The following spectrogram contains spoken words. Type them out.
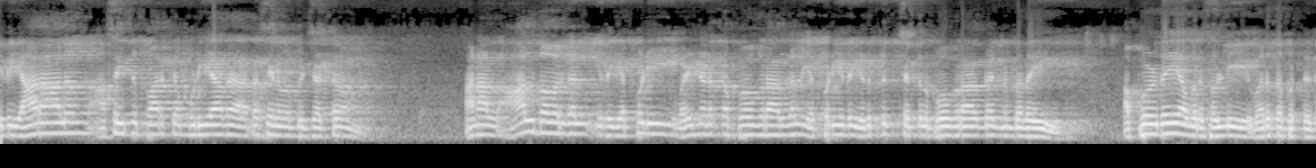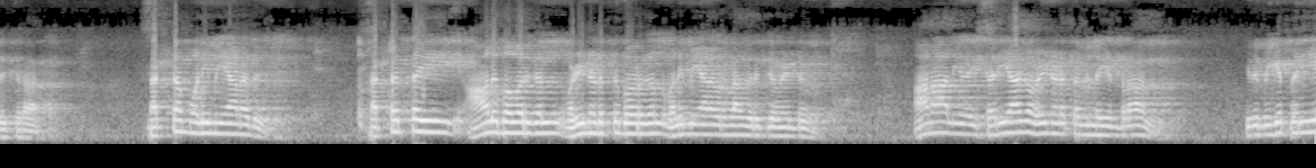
இது யாராலும் அசைத்து பார்க்க முடியாத அரசியலமைப்பு சட்டம். ஆனால் ஆள்பவர்கள் இதை எப்படி வழிநடத்தப் போகிறார்கள் எப்படி இதை எடுத்துச் சென்று போகிறார்கள் என்பதை அப்பொழுதே அவர் சொல்லி வருத்தப்பட்டிருக்கிறார். சட்டம் வலிமையானது. சட்டத்தை ஆளுபவர்கள் வழிநடத்துபவர்கள் வலிமையானவர்களாக இருக்க வேண்டும். ஆனால் இதை சரியாக வழிநடத்தவில்லை என்றால் இது மிகப்பெரிய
